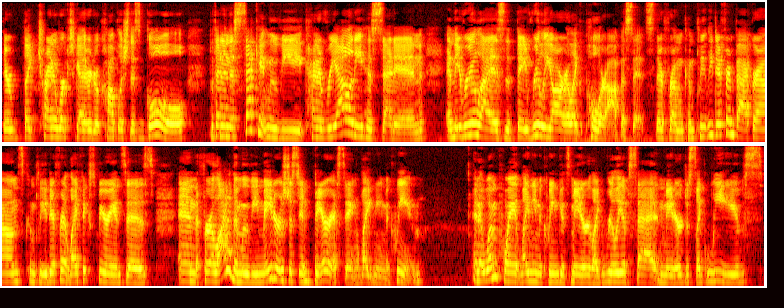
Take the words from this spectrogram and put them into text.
They're like trying to work together to accomplish this goal. But then in the second movie, kind of reality has set in, and they realize that they really are like polar opposites. They're from completely different backgrounds, completely different life experiences. And for a lot of the movie, Mater is just embarrassing Lightning McQueen. And at one point, Lightning McQueen gets Mater like really upset, and Mater just like leaves.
